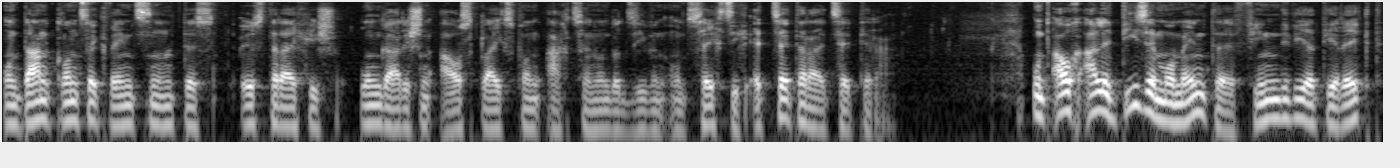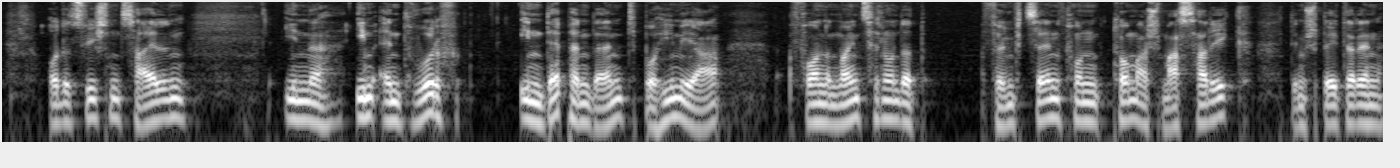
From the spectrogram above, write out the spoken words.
und dann Konsequenzen des österreichisch-ungarischen Ausgleichs von 1867 etc. etc. Und auch alle diese Momente finden wir direkt oder zwischen Zeilen in, im Entwurf Independent Bohemia von 1915 von Tomasz Masaryk, dem späteren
